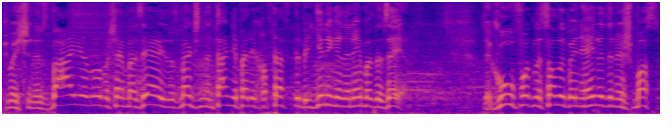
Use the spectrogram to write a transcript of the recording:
Commission is Bayah, B'Shem Hazeh, it was mentioned in Tanya Perikov, that's the beginning in the name of the Zayah. The Gufot L'Salik Ben Hated in Ishmas,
